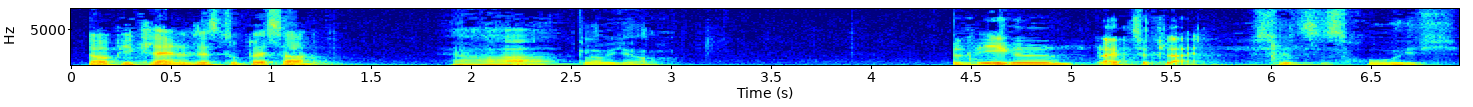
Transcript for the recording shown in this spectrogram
Ich glaube, je kleiner, desto besser. Ja, glaube ich auch. Bewege, bleibt so klein. Bis jetzt ist ruhig.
